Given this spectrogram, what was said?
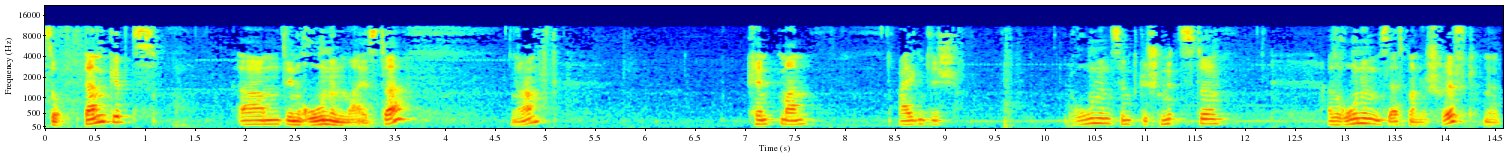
So, dann gibt's ähm, den Runenmeister. Ja, kennt man eigentlich. Runen sind geschnitzte. Also Runen ist erstmal eine Schrift. Ne,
